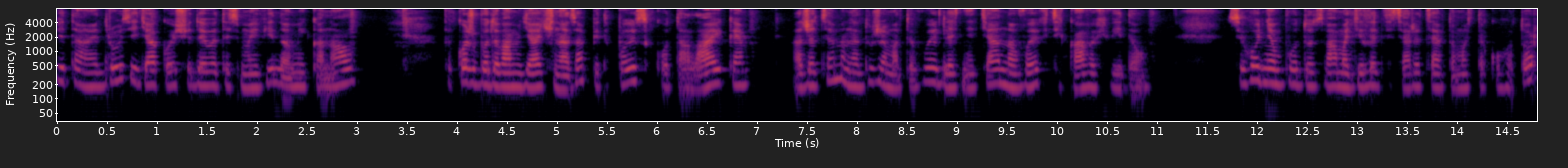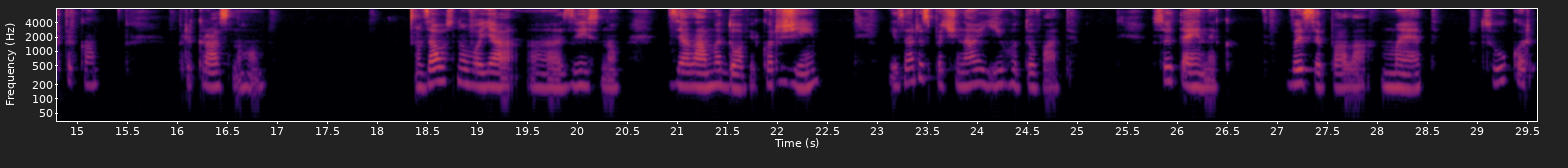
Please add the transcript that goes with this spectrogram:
Вітаю, друзі! Дякую, що дивитесь мої відео, мій канал. Також буду вам вдячна за підписку та лайки, адже це мене дуже мотивує для зняття нових цікавих відео. Сьогодні буду з вами ділитися рецептом ось такого тортика прекрасного. За основу я, е, звісно, взяла медові коржі і зараз починаю їх готувати. В сотейник висипала мед цукор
